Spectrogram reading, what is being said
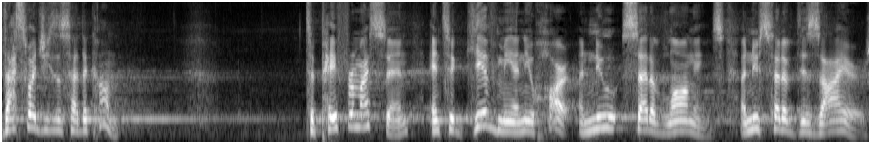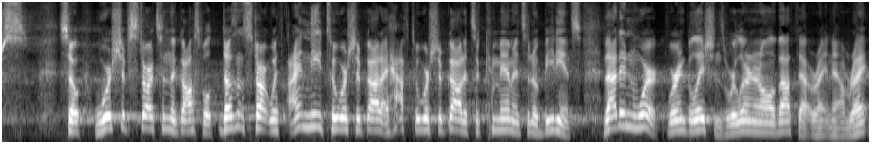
That's why Jesus had to come to pay for my sin and to give me a new heart, a new set of longings, a new set of desires. So, worship starts in the gospel. It doesn't start with, I need to worship God, I have to worship God. It's a commandment, it's an obedience. That didn't work. We're in Galatians, we're learning all about that right now, right?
